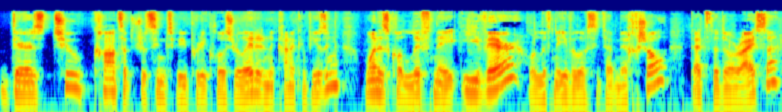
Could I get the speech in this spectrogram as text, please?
there's two concepts which seem to be pretty close related and kind of confusing. One is called lifnei iver, or lifnei iver losita michshol. That's the doraisa.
